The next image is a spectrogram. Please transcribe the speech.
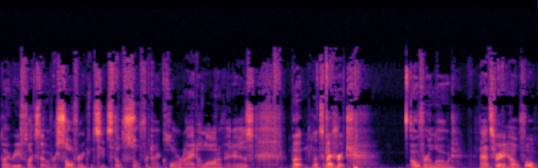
by I refluxed over sulfur, you can see it's still sulfur dichloride, a lot of it is. But let's measure it. Overload. That's very helpful.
